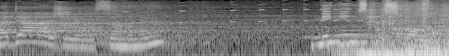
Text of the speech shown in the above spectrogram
Adagio, summoner. Minions have spawned.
